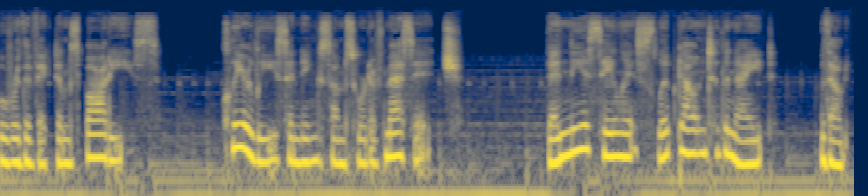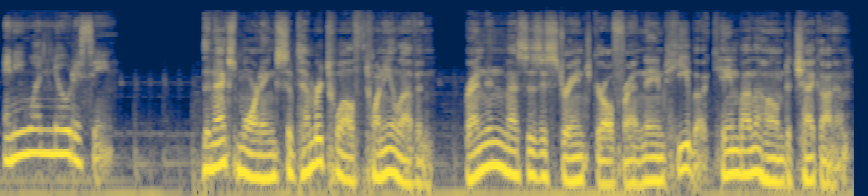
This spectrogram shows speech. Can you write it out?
over the victims' bodies, clearly sending some sort of message. Then the assailant slipped out into the night without anyone noticing. The next morning, September 12, 2011, Brendan Mess's estranged girlfriend named Heba came by the home to check on him,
